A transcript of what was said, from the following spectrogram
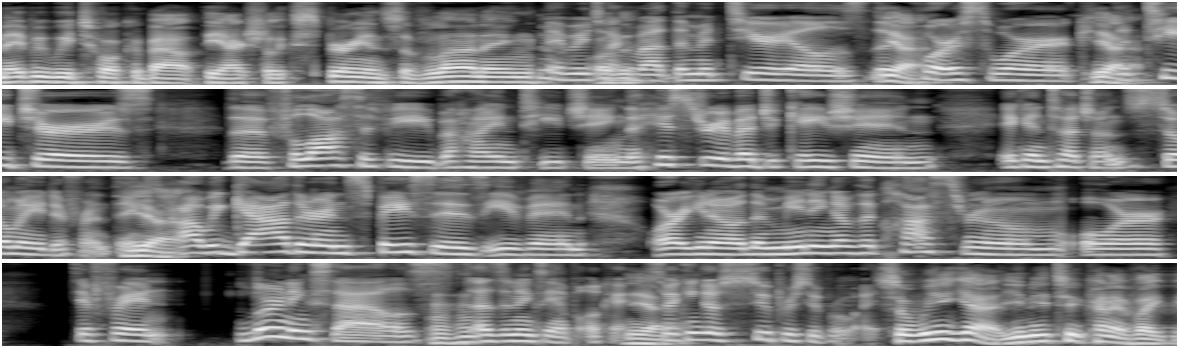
Maybe we talk about the actual experience of learning. Maybe we talk the, about the materials, the Yeah. coursework, Yeah. the teachers, the philosophy behind teaching, the history of education. It can touch on so many different things. Yeah. How we gather in spaces even, or, you know, the meaning of the classroom or different learning styles Mhm. as an example. Okay. Yeah. So it can go super, super wide. So we, yeah, you need to kind of like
